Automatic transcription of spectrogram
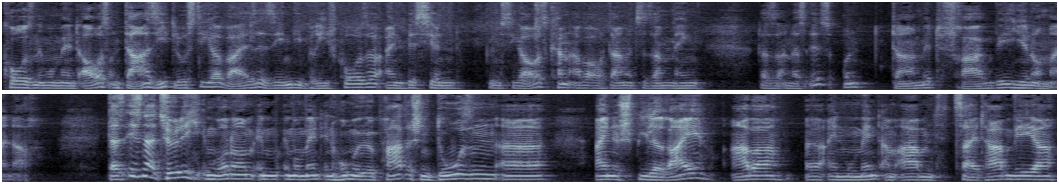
Kursen im Moment aus? Und da sieht lustigerweise, sehen die Briefkurse ein bisschen günstiger aus, kann aber auch damit zusammenhängen, dass es anders ist. Und damit fragen wir hier nochmal nach. Das ist natürlich im Grunde genommen im, im Moment in homöopathischen Dosen äh, eine Spielerei, aber äh, einen Moment am Abend Zeit haben wir ja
